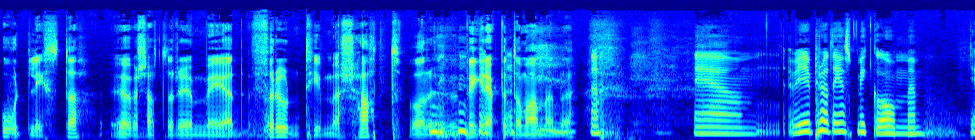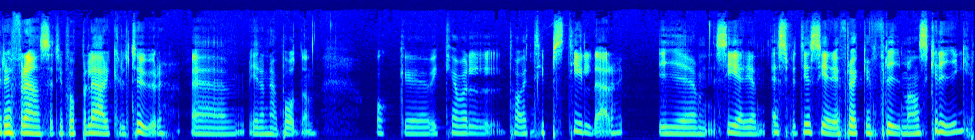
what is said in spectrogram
ordlista översatte det med fruntimmershatt var det begreppet de använde. Ehm, vi har ju pratat ganska mycket om eh, referenser till populärkultur ehm, i den här podden. Och eh, vi kan väl ta ett tips till där. I eh, serien, SVT-serie Fröken Frimans krig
